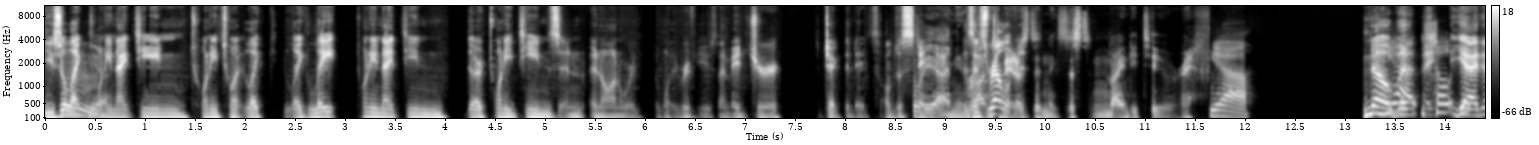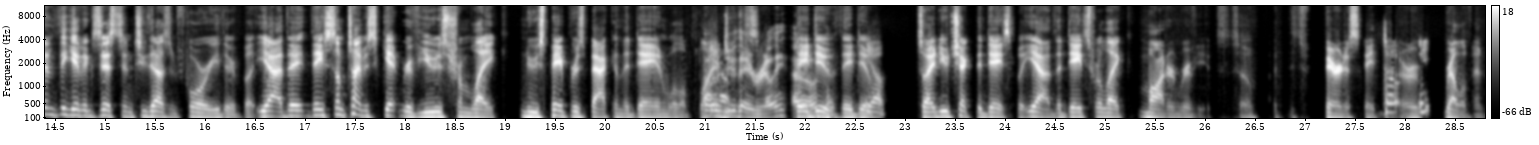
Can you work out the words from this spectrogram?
These are like Hmm. 2019, 2020, like like late 2019 or 20 teens and, and onward reviews. I made sure to check the dates. I'll just Well, yeah, I mean, mean, 'cause Rotten it's relevant. Tomatoes didn't exist in '92, right? Yeah. No, Yeah, but I- yeah, it- I didn't think it existed in 2004 either. But yeah, they they sometimes get reviews from like newspapers back in the day and will apply. Oh, do they really? They Oh, do, okay. they do. Yep. So I do check the dates, but yeah, the dates were like modern reviews, so it's fair to state So that or it- relevant.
